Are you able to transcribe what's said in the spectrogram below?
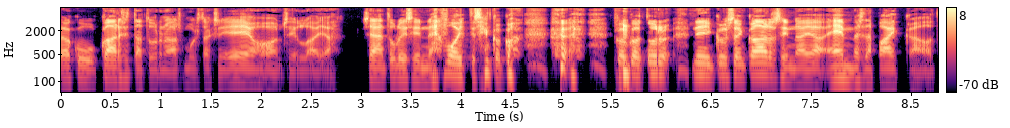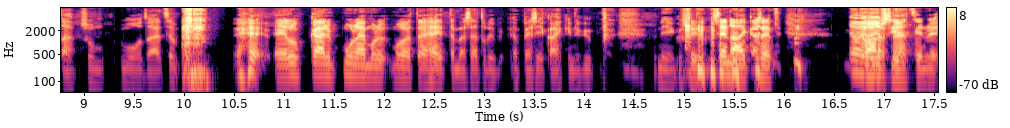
joku karsitaturnaus muistaakseni EOH on silloin ja sehän tuli sinne ja voitti sen koko, koko tur, niin kuin sen karsinnan ja en mä sitä paikkaa ota sun muuta. Et se, ei ollut käynyt ei mulle heittämässä ja tuli ja pesi kaikki nyky, niin kuin sen, sen aikaiset karsijat sinne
